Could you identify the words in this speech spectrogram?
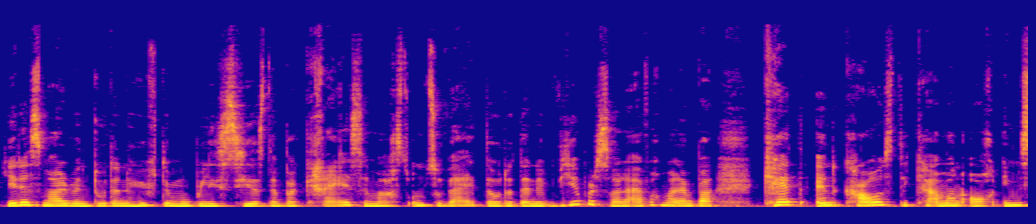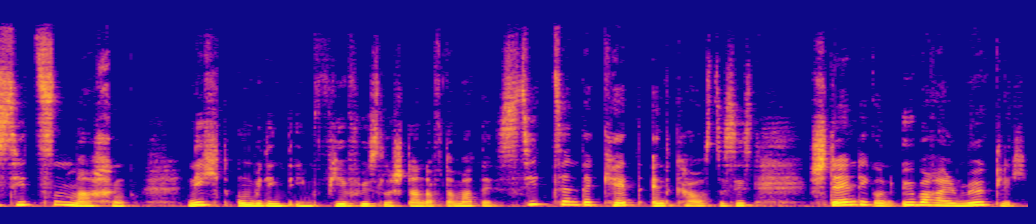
Jedes Mal, wenn du deine Hüfte mobilisierst, ein paar Kreise machst und so weiter oder deine Wirbelsäule, einfach mal ein paar Cat and Cows, die kann man auch im Sitzen machen. Nicht unbedingt im Vierfüßlerstand auf der Matte. Sitzende Cat and Cows, das ist ständig und überall möglich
